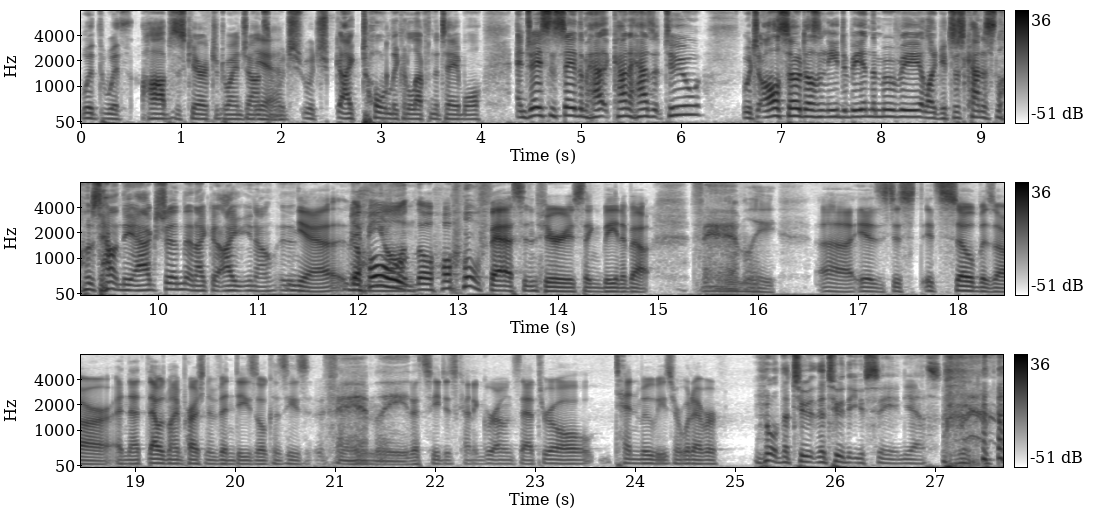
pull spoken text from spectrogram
with with Hobbs's character Dwayne Johnson, yeah. which which I totally could have left on the table, and Jason Statham ha- kind of has it too. Which also doesn't need to be in the movie. Like it just kind of slows down the action, and I could, I you know, yeah, the whole the whole Fast and Furious thing being about family, uh, is just it's so bizarre, and that that was my impression of Vin Diesel because he's family. That's he just kind of groans that through all ten movies or whatever. Well, the two the two that you've seen, yes. yeah.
